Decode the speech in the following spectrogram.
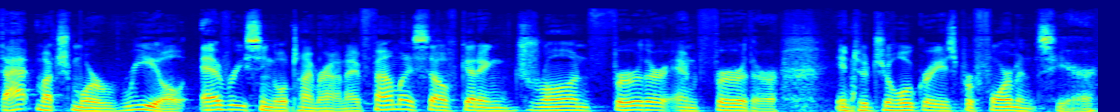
that much more real every single time around. I found myself getting drawn further and further into Joel Grey's performance here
